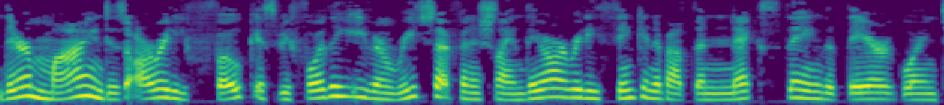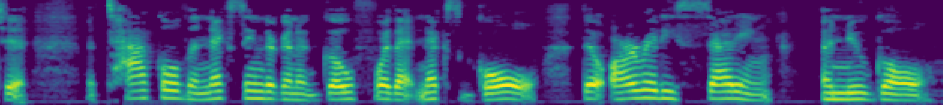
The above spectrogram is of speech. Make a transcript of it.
their mind is already focused before they even reach that finish line. They're already thinking about the next thing that they are going to tackle, the next thing they're going to go for, that next goal. They're already setting a new goal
